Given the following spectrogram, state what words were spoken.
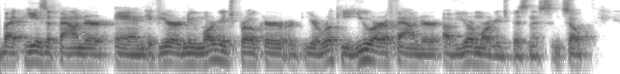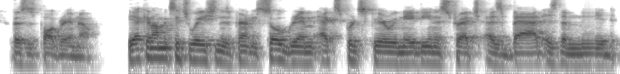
but he is a founder. And if you're a new mortgage broker or you're a rookie, you are a founder of your mortgage business. And so this is Paul Graham now. The economic situation is apparently so grim, experts fear we may be in a stretch as bad as the mid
